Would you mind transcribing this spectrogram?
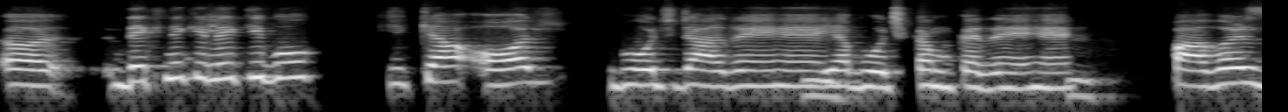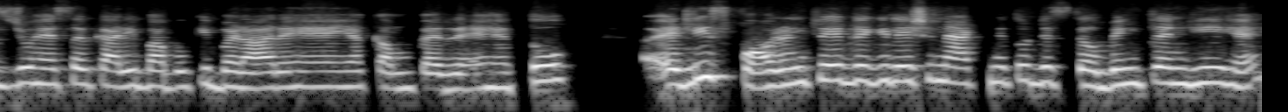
देखने के लिए कि वो कि क्या और भोज डाल रहे हैं हम्म। या भोज कम कर रहे हैं। हम्म। पावर्स जो है सरकारी बाबू की बढ़ा रहे हैं या कम कर रहे हैं। तो at least foreign trade regulation act में तो डिस्टर्बिंग ट्रेंड ही है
